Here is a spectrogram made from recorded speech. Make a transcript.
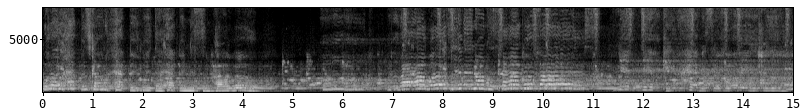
What happens gonna happen with the happiness and power. I was living on a sacrifice. Never, never can I have myself a vision.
